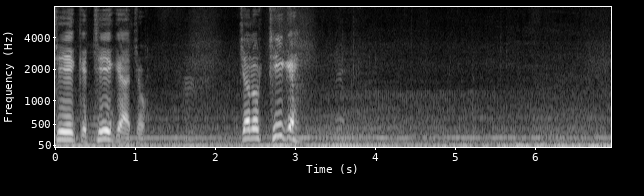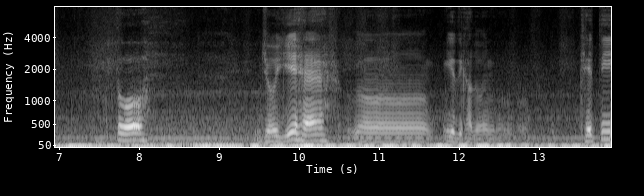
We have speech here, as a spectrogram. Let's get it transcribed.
ठीक है ठीक है आचो हाँ। चलो ठीक है। तो जो ये है ये दिखा दो खेती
